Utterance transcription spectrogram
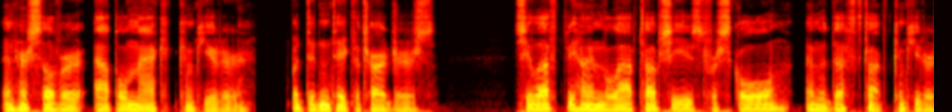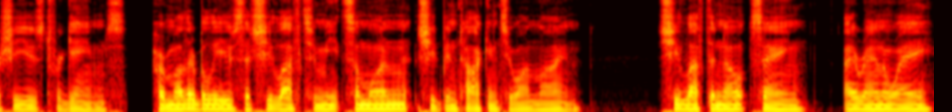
and her silver Apple Mac computer, but didn't take the chargers. She left behind the laptop she used for school and the desktop computer she used for games. Her mother believes that she left to meet someone she'd been talking to online. She left a note saying, I ran away.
